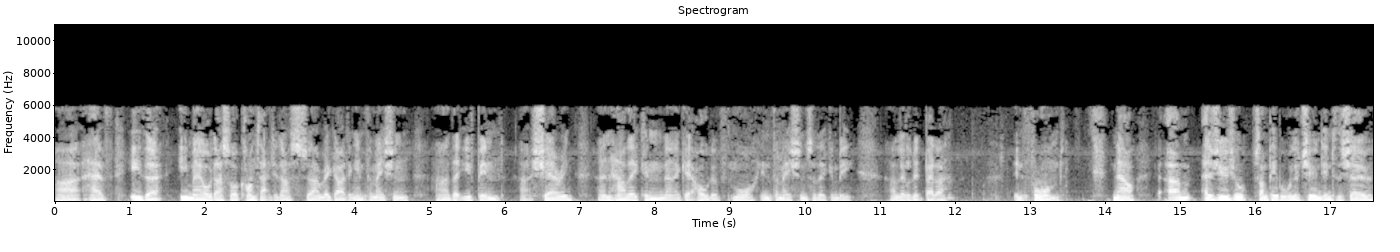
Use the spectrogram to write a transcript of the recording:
uh, have either emailed us or contacted us uh, regarding information uh, that you've been sharing and how they can get hold of more information so they can be a little bit better informed. Now, um, as usual, some people will have tuned into the show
